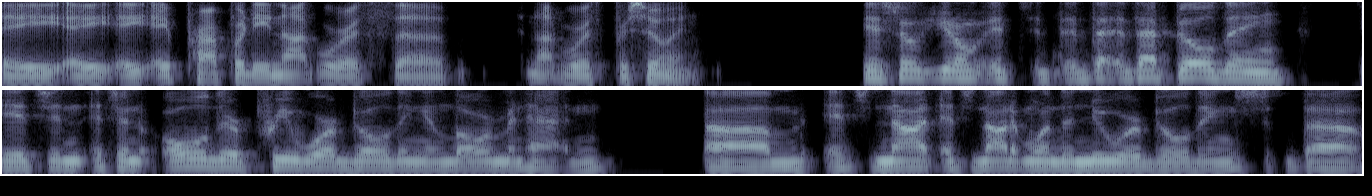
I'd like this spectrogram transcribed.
a, a a property not worth uh, not worth pursuing? Yeah, so you know, it's that, that building. It's an it's an older pre-war building in Lower Manhattan. Um, it's not it's not one of the newer buildings uh,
